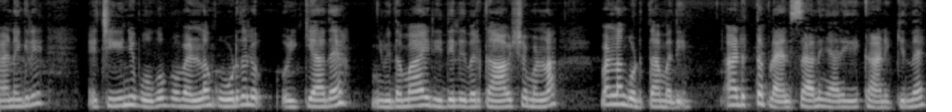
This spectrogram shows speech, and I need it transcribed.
വേണമെങ്കിൽ ചീഞ്ഞു പോകും. അപ്പോൾ വെള്ളം കൂടുതൽ ഒഴിക്കാതെ മിതമായ രീതിയിൽ ഇവർക്ക് ആവശ്യമുള്ള വെള്ളം കൊടുത്താൽ മതി. അടുത്ത പ്ലാന്റ്സ് ആണ് ഞാൻ ഈ കാണിക്കുന്നത്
